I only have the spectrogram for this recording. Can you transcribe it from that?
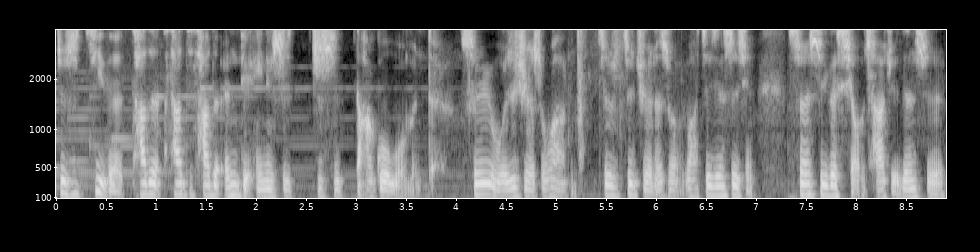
就是记得他的他的他的恩典一定是就是大过我们的，所以我就觉得说哇，就是就觉得说哇，这件事情虽然是一个小插曲，但是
